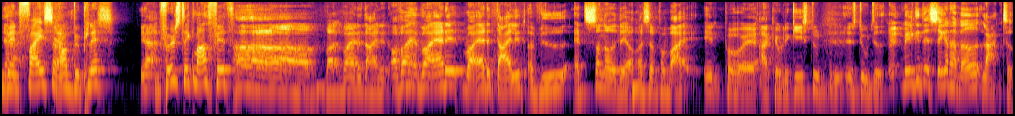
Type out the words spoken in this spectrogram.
ja, men faktisk ja. ramte vi plet. Ja. Føles det ikke meget fedt? Ah, hvor, hvor er det dejligt. Og hvor, hvor, er det, hvor er det dejligt at vide, at sådan noget der også på vej ind på øh, arkeologistudiet. Øh, Hvilket det sikkert har været lang tid.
